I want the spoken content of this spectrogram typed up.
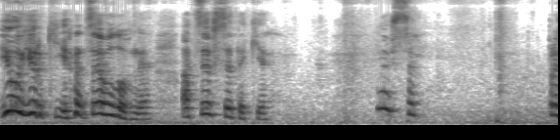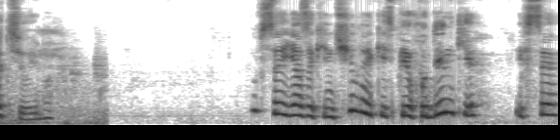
І огірки. Це головне. А це все таке. Ну і все. Працюємо. Все, я закінчила якісь півгодинки і все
